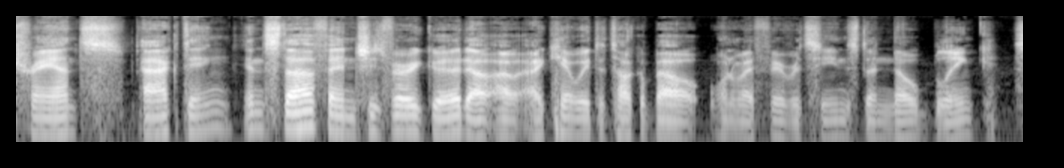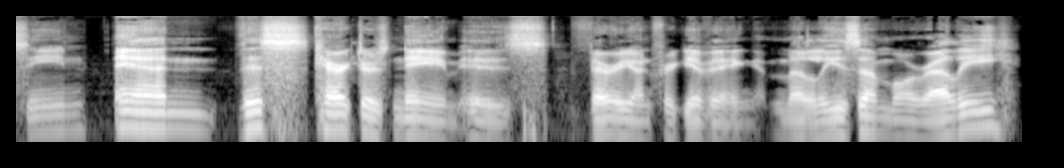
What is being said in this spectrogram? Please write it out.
trance acting and stuff, and she's very good. I, I, I can't wait to talk about one of my favorite scenes, the no blink scene. And this character's name is very unforgiving. Melisa Morelli.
